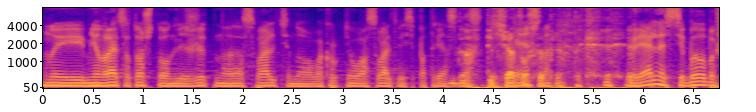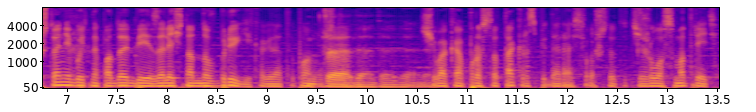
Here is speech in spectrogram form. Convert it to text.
ну и мне нравится то, что он лежит на асфальте, но вокруг него асфальт весь потряс. Да, впечатался прям так. В реальности было бы что-нибудь наподобие залечь на дно в брюге, когда ты помнишь. Да, да, да, да. Чувака просто так распидорасило, что это тяжело смотреть.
